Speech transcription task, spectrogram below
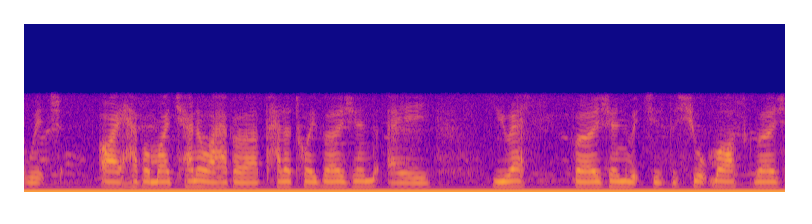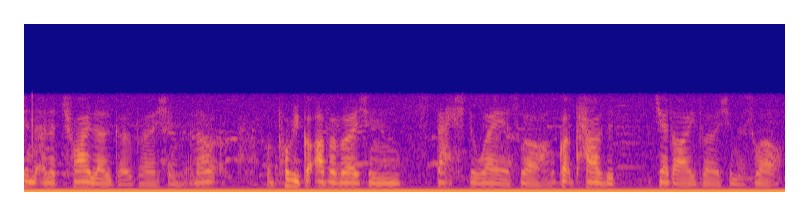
which I have on my channel. I have a Palitoy version, a US version, which is the short mask version, and a tri-logo version. And I, I've probably got other versions stashed away as well. I've got Power of the Jedi version as well.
